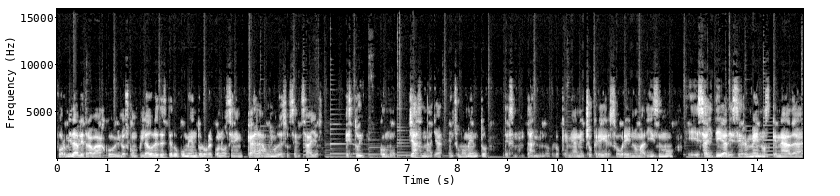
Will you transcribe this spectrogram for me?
formidable trabajo y los compiladores de este documento lo reconocen en cada uno de sus ensayos. Estoy como Yasnaya en su momento desmontando lo que me han hecho creer sobre el nomadismo, esa idea de ser menos que nada.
